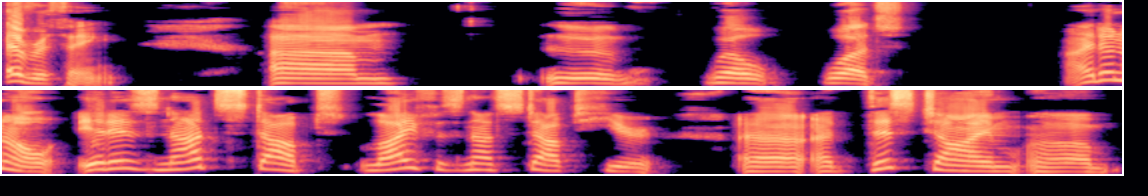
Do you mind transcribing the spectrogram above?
everything. Um, uh, well, what? I don't know. It is not stopped. Life is not stopped here. Uh, at this time, um,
